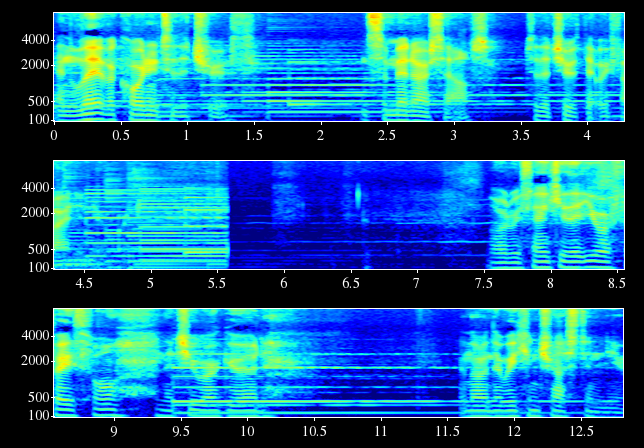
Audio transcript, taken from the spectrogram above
and live according to the truth and submit ourselves to the truth that we find in your word. Lord, we thank you that you are faithful and that you are good. And Lord, that we can trust in you.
